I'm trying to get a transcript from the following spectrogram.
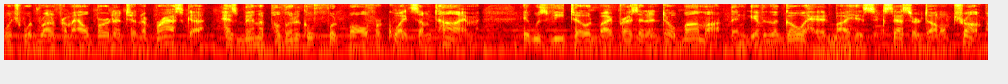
which would run from Alberta to Nebraska, has been a political football for quite some time. It was vetoed by President Obama, then given the go-ahead by his successor Donald Trump,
